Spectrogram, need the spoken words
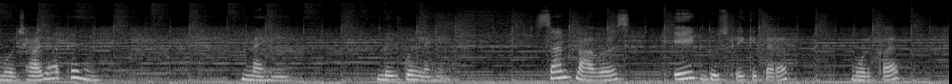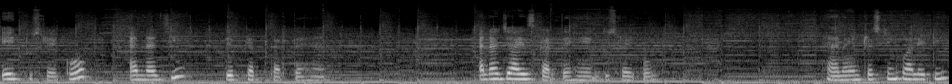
मुरझा जाते हैं? नहीं। बिल्कुल नहीं। सनफ्लावर्स एक दूसरे की तरफ़ मुड़कर एक दूसरे को एनर्जी रिफ्लेक्ट करते हैं। एनर्जाइज करते हैं एक दूसरे को। है ना इंटरेस्टिंग क्वालिटी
